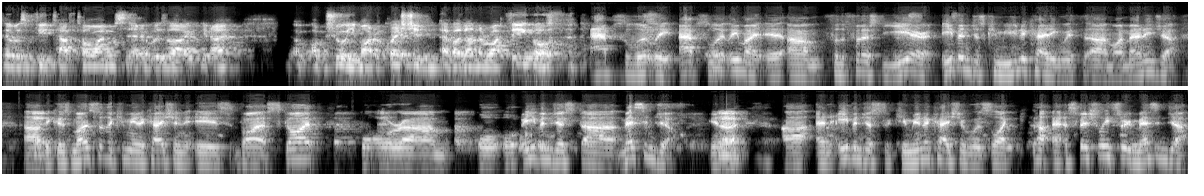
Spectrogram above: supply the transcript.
there was a few tough times, and it was like, you know, I'm- sure you might have questioned, have I done the right thing? Or Absolutely, absolutely, mate. Um, for the first year, even just communicating with uh, my manager, uh, Yeah. because most of the communication is via Skype or um, or, or even just uh, Messenger, you know. Uh, and even just the communication was like, uh, especially through Messenger.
